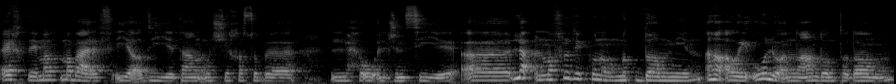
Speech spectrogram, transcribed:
أخذة ما ما بعرف اي قضية تعال نقول شيء خاصه بالحقوق الجنسية. آه لا المفروض يكونوا متضامنين أو يقولوا إنه عندهم تضامن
